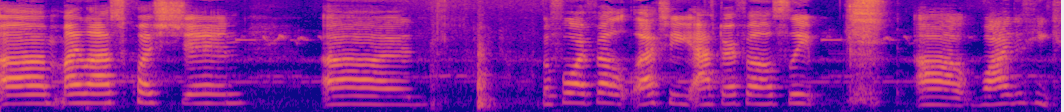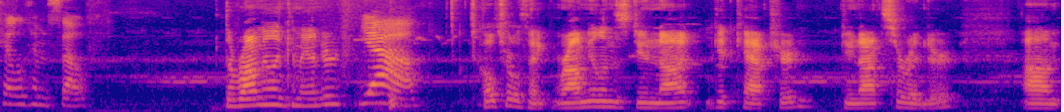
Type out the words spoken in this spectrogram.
Um, my last question. Uh, before I fell, actually after I fell asleep, uh, why did he kill himself? The Romulan commander. Yeah. It's a cultural thing. Romulans do not get captured. Do not surrender. Um,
